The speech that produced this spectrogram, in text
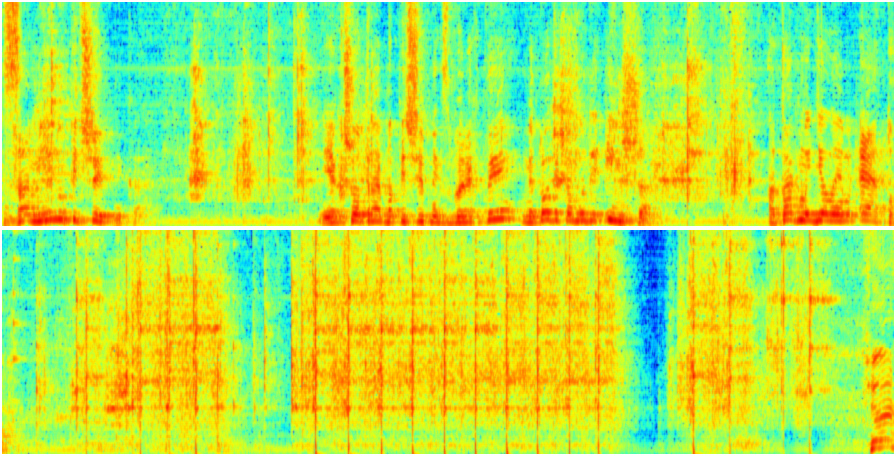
заміну підшипника. Якщо треба підшипник зберегти, методика буде інша. А так ми робимо ето. Все?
